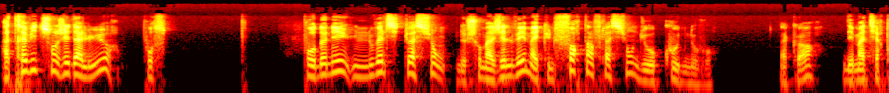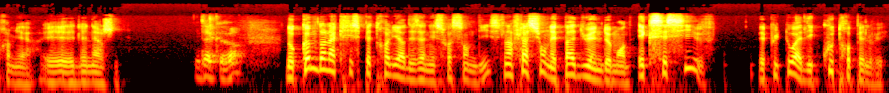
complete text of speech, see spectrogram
a très vite changé d'allure pour, pour donner une nouvelle situation de chômage élevé, mais avec une forte inflation due au coût de nouveau. D'accord? Des matières premières et de l'énergie. D'accord. Donc comme dans la crise pétrolière des années 70, l'inflation n'est pas due à une demande excessive, mais plutôt à des coûts trop élevés.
